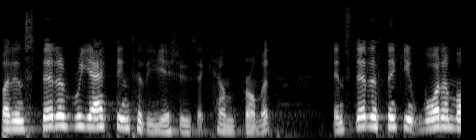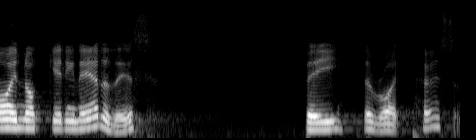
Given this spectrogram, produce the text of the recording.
But instead of reacting to the issues that come from it, Instead of thinking, what am I not getting out of this? Be the right person.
